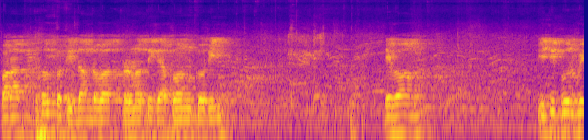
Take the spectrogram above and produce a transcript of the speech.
পরার্ধ কোটি দণ্ডবাদ প্রণতি জ্ঞাপন করি এবং ইতিপূর্বে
